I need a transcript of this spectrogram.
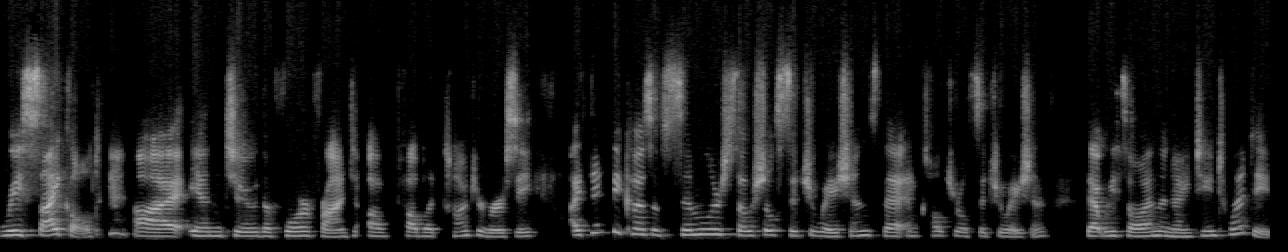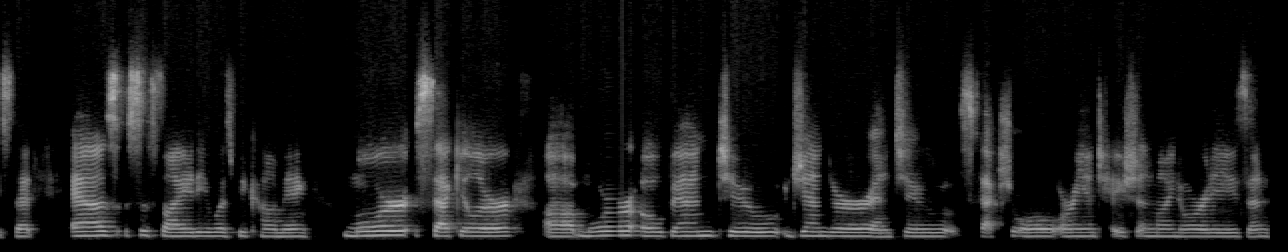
recycled uh, into the forefront of public controversy. I think because of similar social situations that and cultural situations that we saw in the 1920s, that as society was becoming more secular, uh, more open to gender and to sexual orientation minorities and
